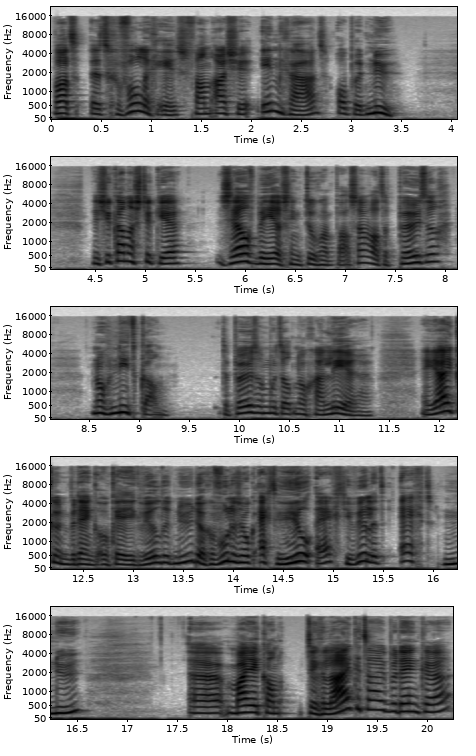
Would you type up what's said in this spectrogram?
wat het gevolg is van als je ingaat op het nu. Dus je kan een stukje zelfbeheersing toe gaan passen, wat de peuter nog niet kan. De peuter moet dat nog gaan leren. En jij kunt bedenken: oké, ik wil dit nu. Dat gevoel is ook echt heel echt. Je wil het echt nu. Uh, maar je kan tegelijkertijd bedenken:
